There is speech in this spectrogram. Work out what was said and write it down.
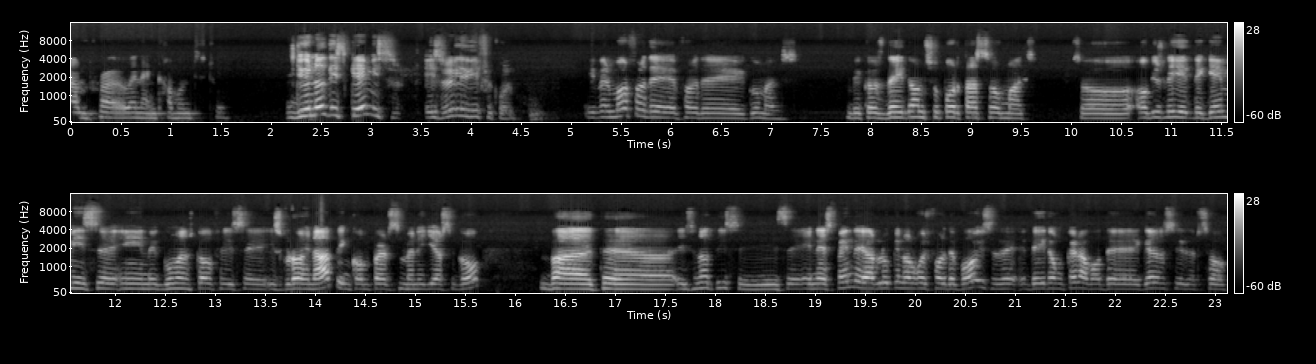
turn pro, and then come onto tour? You know, this game is is really difficult, even more for the for the Gumans, because they don't support us so much. So obviously the game is uh, in women's golf is uh, is growing up in comparison many years ago, but uh, it's not easy. It's, in Spain they are looking always for the boys. They, they don't care about the girls either. So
